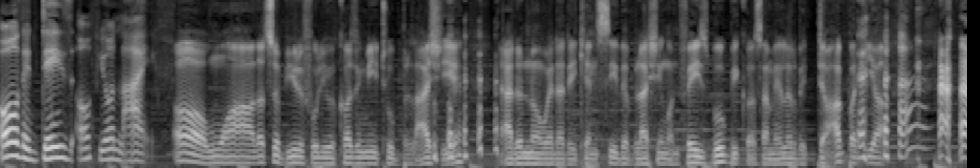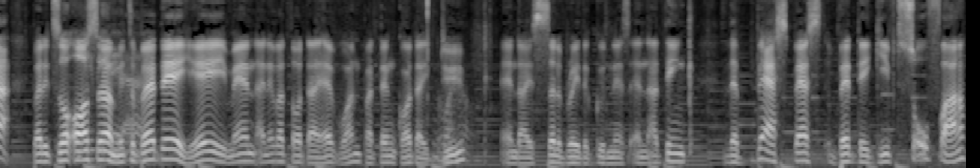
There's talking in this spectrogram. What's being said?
all the days of your life. Oh wow, that's so beautiful. You're causing me to blush here. I don't know whether they can see the blushing on Facebook because I'm a little bit dark, but yeah. but it's so awesome. It's a birthday. Yay, man. I never thought I have one, but thank God I do. And I celebrate the goodness. And I think the best, best birthday gift so far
